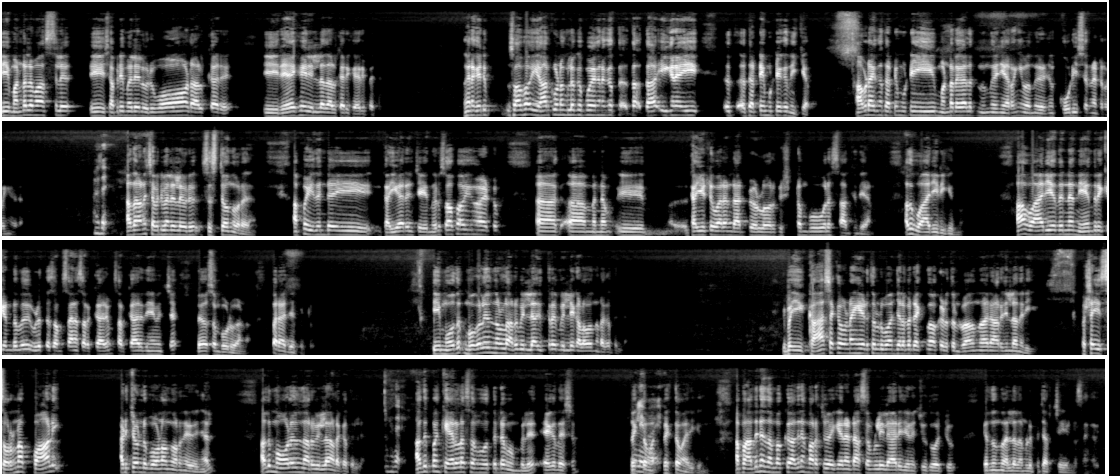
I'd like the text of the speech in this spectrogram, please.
ഈ മണ്ഡലമാസത്തിൽ ഈ ശബരിമലയിൽ ഒരുപാട് ആൾക്കാര് ഈ രേഖയിലില്ലാത്ത ആൾക്കാർ കയറിപ്പറ്റും. അങ്ങനെ കയറ്റി സ്വാഭാവികം ആർക്കുണ്ടെങ്കിലൊക്കെ പോയി അങ്ങനെയൊക്കെ ഇങ്ങനെ ഈ തട്ടിമുട്ടിയൊക്കെ നിൽക്കാം. അവിടെ അങ്ങ് തട്ടിമുട്ടി ഈ മണ്ഡലകാലത്ത് നിന്ന് കഴിഞ്ഞ് ഇറങ്ങി വന്നു കഴിഞ്ഞാൽ കോടീശ്വരനായിട്ട് ഇറങ്ങി വരാം. അതെ. അതാണ് ശബരിമലയിലെ ഒരു സിസ്റ്റം എന്ന് പറയുന്നത്. അപ്പൊ ഇതിന്റെ ഈ കൈകാര്യം ചെയ്യുന്ന ഒരു സ്വാഭാവികമായിട്ടും പിന്നെ ഈ കൈയിട്ട് വരാൻ താല്പര്യമുള്ളവർക്ക് ഇഷ്ടംപോലെ സാധ്യതയാണ്. അത് വാരിയിരിക്കുന്നു. ആ വാരിയതിനെ നിയന്ത്രിക്കേണ്ടത് ഇവിടുത്തെ സംസ്ഥാന സർക്കാരും സർക്കാർ നിയമിച്ച ദേവസ്വം ബോർഡുമാണ്. പരാജയപ്പെട്ടു. ഈ മുകളിൽ നിന്നുള്ള അറിവില്ലാതെ ഇത്രയും വലിയ കളവ് നടക്കത്തില്ല. ഇപ്പൊ ഈ കാശൊക്കെ ഉണങ്ങി എടുത്തുകൊണ്ട് പോകാൻ ചിലപ്പോൾ രക്തമൊക്കെ എടുത്തുകൊണ്ട് പോകും അതൊന്നും ആരും അറിഞ്ഞില്ല പക്ഷെ ഈ സ്വർണ പാളി അടിച്ചുകൊണ്ട് പോകണമെന്ന് പറഞ്ഞു കഴിഞ്ഞാൽ അത് മോളിൽ നിന്ന് അറിവില്ല നടക്കത്തില്ല. അതെ. അതിപ്പം കേരള സമൂഹത്തിന്റെ മുമ്പിൽ ഏകദേശം വ്യക്തമായി. വ്യക്തമായിരിക്കുന്നു. അപ്പൊ അതിനെ നമുക്ക് അതിനെ മറച്ചു വയ്ക്കാനായിട്ട് അസംബ്ലിയിൽ ആര് ജനിച്ചു തോറ്റു എന്നൊന്നും അല്ല നമ്മളിപ്പോ ചർച്ച ചെയ്യേണ്ട സംഗതി.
